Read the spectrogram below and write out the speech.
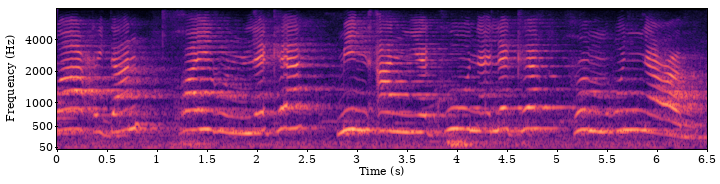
واحدا خير لك من أن يكون لك حمر النعم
